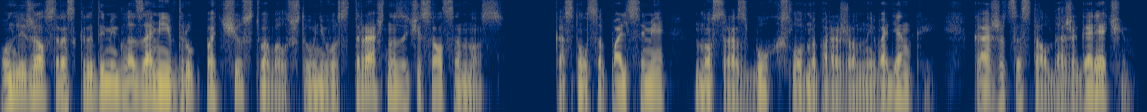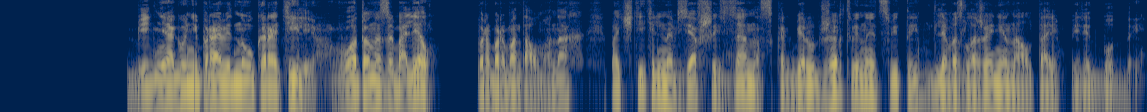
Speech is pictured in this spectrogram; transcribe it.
Он лежал с раскрытыми глазами и вдруг почувствовал, что у него страшно зачесался нос. Коснулся пальцами, нос разбух, словно пораженный водянкой. Кажется, стал даже горячим. «Беднягу неправедно укоротили, вот он и заболел», — пробормотал монах, почтительно взявшись за нос, как берут жертвенные цветы для возложения на алтарь перед Буддой.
